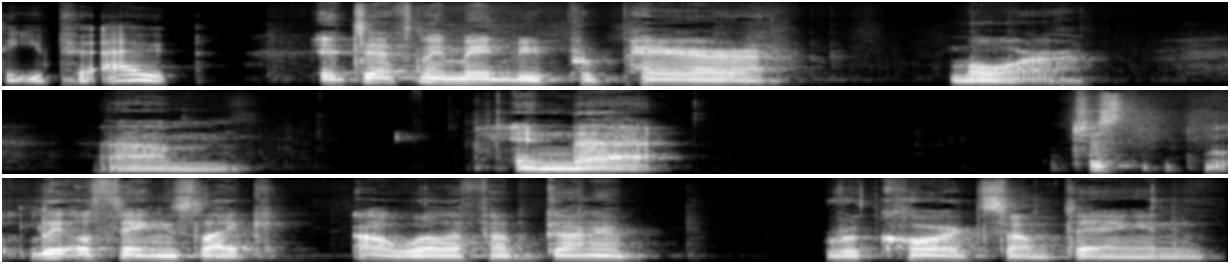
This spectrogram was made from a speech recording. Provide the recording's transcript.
that you put out? it definitely made me prepare more um, in that just little things like oh well if i'm gonna record something and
